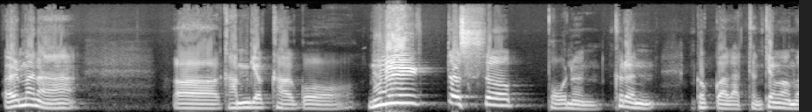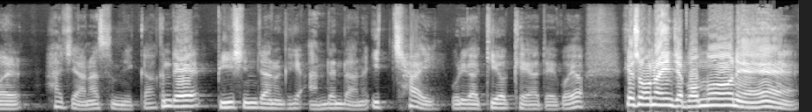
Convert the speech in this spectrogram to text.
얼마나 어, 감격하고 눈을 떠서 보는 그런 것과 같은 경험을 하지 않았습니까? 근데 비신자는 그게 안 된다는 이 차이 우리가 기억해야 되고요. 그래서 오늘 이제 본문에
